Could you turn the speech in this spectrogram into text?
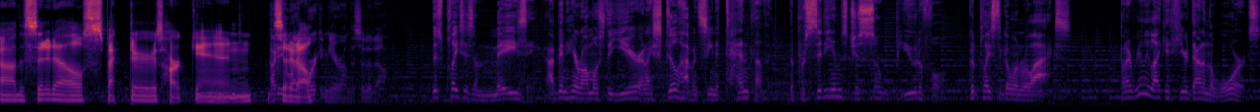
Uh, the Citadel, Spectres, Harkin, How do you Citadel. like working here on the Citadel? This place is amazing. I've been here almost a year and I still haven't seen a tenth of it. The Presidium's just so beautiful. Good place to go and relax. But I really like it here down in the wards.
